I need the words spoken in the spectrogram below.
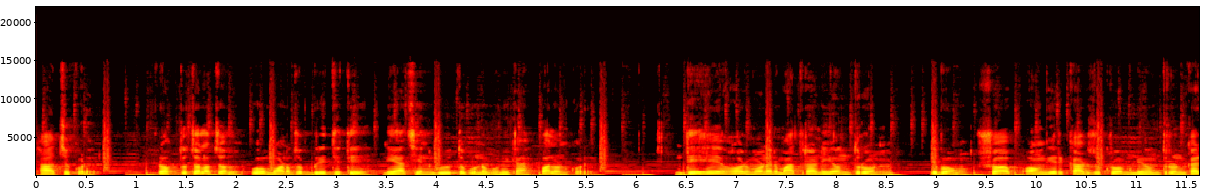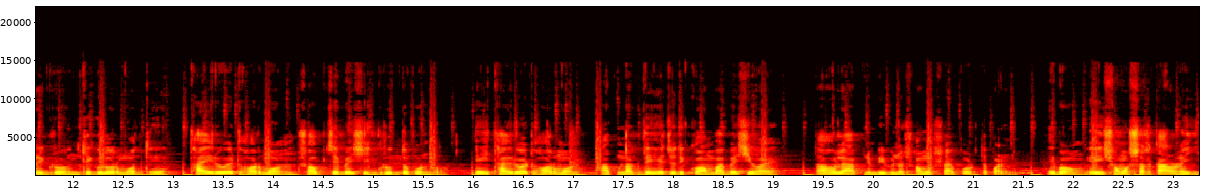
সাহায্য করে। রক্ত চলাচল ও মনোযোগ বৃদ্ধিতে নিয়াসিন গুরুত্বপূর্ণ ভূমিকা পালন করে। দেহে হরমোনের মাত্রা নিয়ন্ত্রণ এবং সব অঙ্গের কার্যক্রম নিয়ন্ত্রণকারী গ্রন্থিগুলোর মধ্যে থাইরয়েড হরমোন সবচেয়ে বেশি গুরুত্বপূর্ণ। এই থাইরয়েড হরমোন আপনার দেহে যদি কম বা বেশি হয়, তাহলে আপনি বিভিন্ন সমস্যায় পড়তে পারেন এবং এই সমস্যার কারণেই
